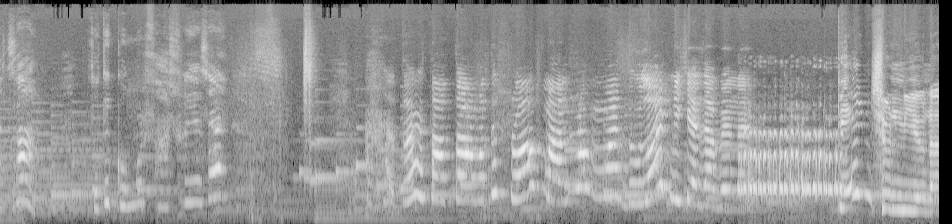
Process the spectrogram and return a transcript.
আচ্ছা যদি কোমর ফাঁস হয়ে যায়? তা তো আমাদের সব মান সম্মান ধুলোয় মিশে যাবে না। টেনশন নিও না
